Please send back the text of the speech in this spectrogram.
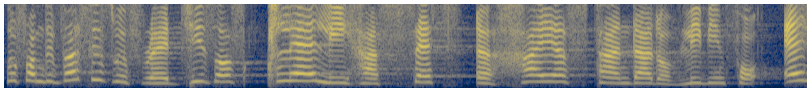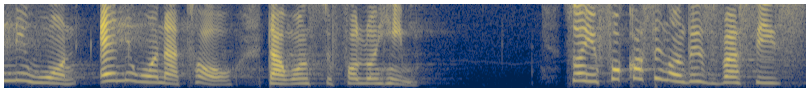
So, from the verses we've read, Jesus clearly has set a higher standard of living for anyone, anyone at all that wants to follow him. So, in focusing on these verses,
